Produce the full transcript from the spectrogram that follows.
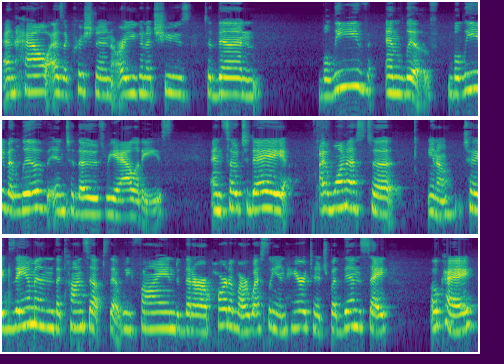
And how, as a Christian, are you going to choose to then believe and live. Believe and live into those realities. And so today, I want us to, you know, to examine the concepts that we find that are a part of our Wesleyan heritage, but then say, okay,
